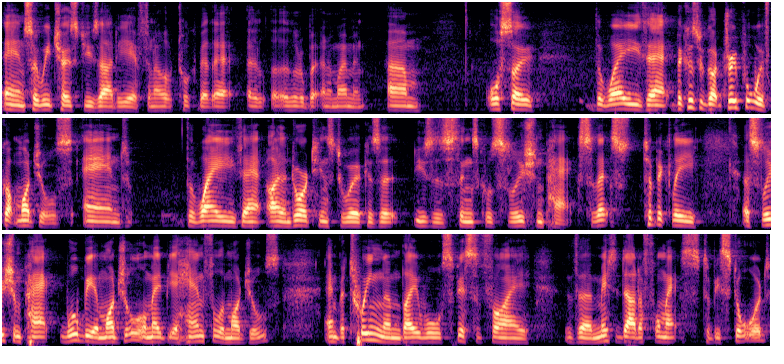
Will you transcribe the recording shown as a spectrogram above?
and so we chose to use RDF, and I'll talk about that a, a little bit in a moment. Um, also, the way that, because we've got Drupal, we've got modules, and the way that Islandora tends to work is it uses things called solution packs. So that's typically a solution pack will be a module or maybe a handful of modules, and between them they will specify the metadata formats to be stored,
